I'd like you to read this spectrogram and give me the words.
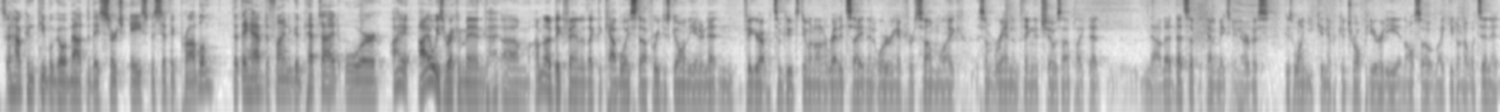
So how can people go about? Do they search a specific problem that they have to find a good peptide, or I, I always recommend. Um, I'm not a big fan of like the cowboy stuff where you just go on the internet and figure out what some dude's doing on a Reddit site and then ordering it for some like some random thing that shows up like that. No, that that stuff kind of makes me nervous because one, you can never control purity, and also like you don't know what's in it.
